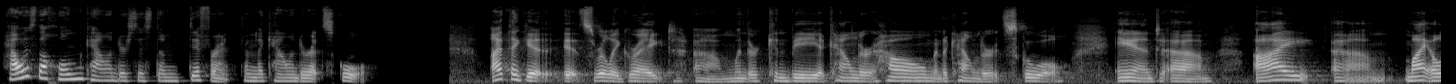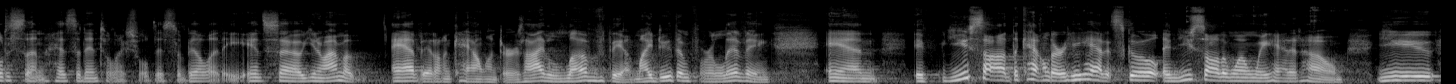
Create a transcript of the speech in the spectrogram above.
How is the home calendar system different from the calendar at school? I think it, it's really great um, when there can be a calendar at home and a calendar at school. And um, I, um, my oldest son has an intellectual disability, and so you know I'm a avid on calendars. I love them. I do them for a living, and if you saw the calendar he had at school and you saw the one we had at home, you,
